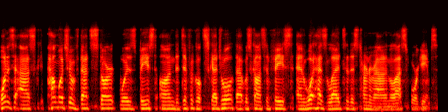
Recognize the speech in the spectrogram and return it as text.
wanted to ask how much of that start was based on the difficult schedule that Wisconsin faced and what has led to this turnaround in the last four games.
